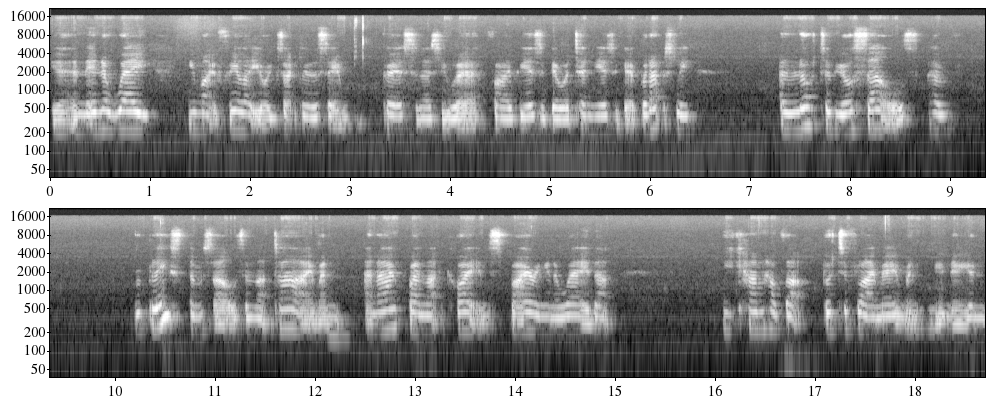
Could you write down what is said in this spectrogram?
Yeah, and in a way, you might feel like you're exactly the same person as you were five years ago or ten years ago, but actually, a lot of your cells have replaced themselves in that time, and mm. and I find that quite inspiring in a way that you can have that butterfly moment. You know, you're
